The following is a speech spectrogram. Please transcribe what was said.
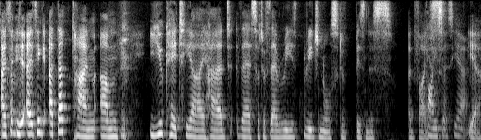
I, come? I think at that time, um, UKTI had their sort of their re- regional sort of business advice. Advisors, yeah. Yeah,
